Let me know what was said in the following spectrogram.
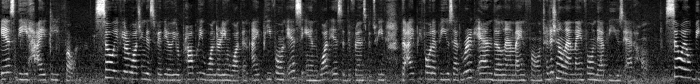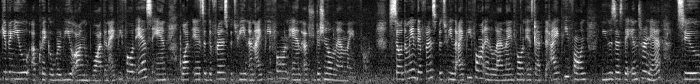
is the IP phone. So if you're watching this video, you're probably wondering what an IP phone is and what is the difference between the IP phone that we use at work and the landline phone, traditional landline phone that we use at home. So I'll be giving you a quick overview on what an IP phone is and what is the difference between an IP phone and a traditional landline phone. So the main difference between the IP phone and the landline phone is that the IP phone uses the internet to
